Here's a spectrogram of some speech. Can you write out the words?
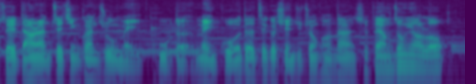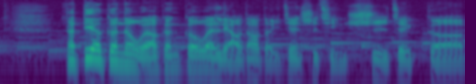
所以当然最近关注美股的美国的这个选举状况当然是非常重要喽。那第二个呢，我要跟各位聊到的一件事情是这个，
